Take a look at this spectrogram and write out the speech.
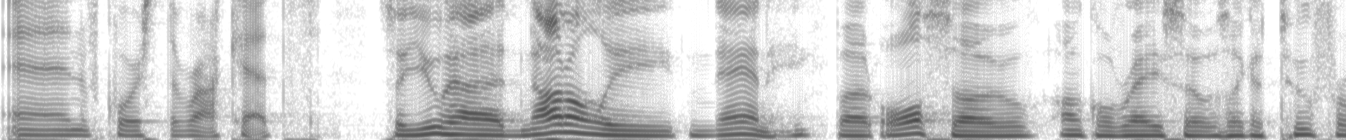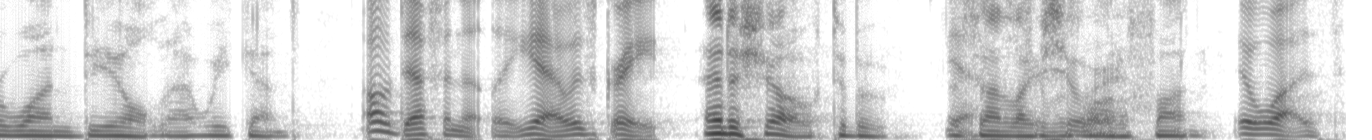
And of course, the Rockettes. So you had not only Nanny, but also Uncle Ray. So it was like a two for one deal that weekend. Oh, definitely. Yeah, it was great. And a show to boot. It Yes, sounded like it was a lot of fun. It was.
